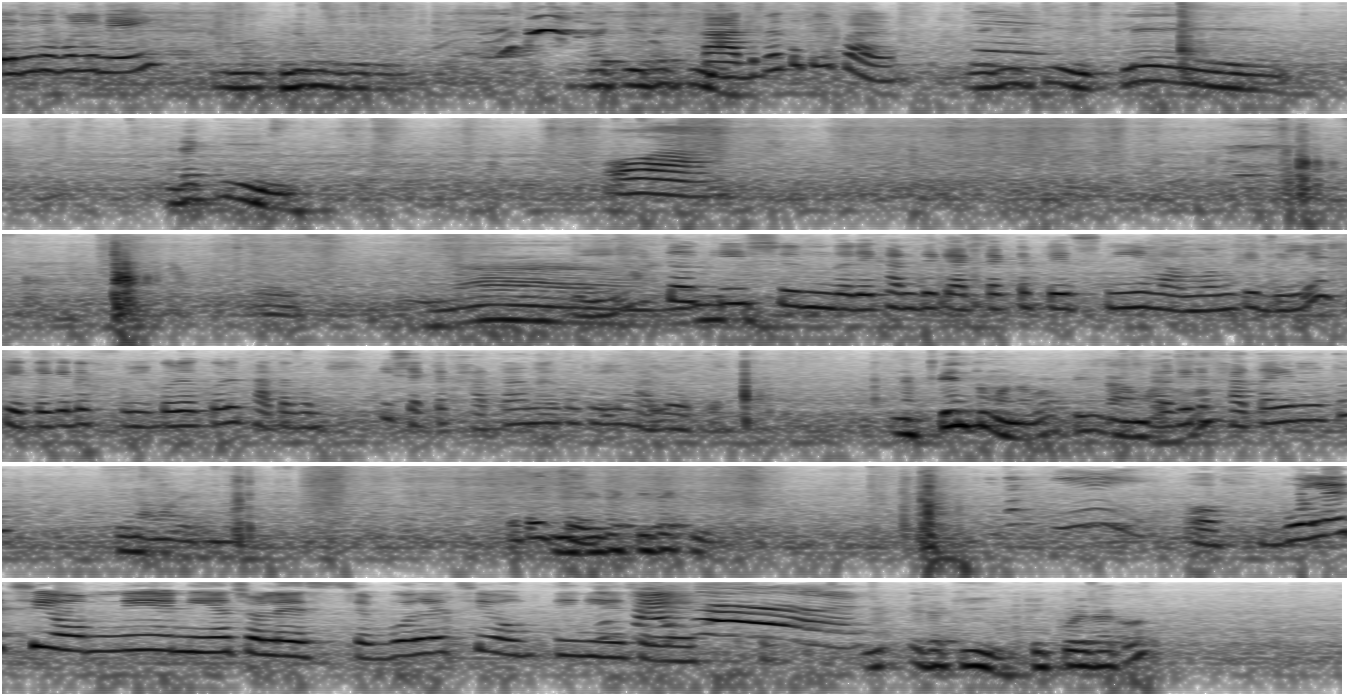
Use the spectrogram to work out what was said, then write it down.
তুমি তো বললে নেই। কাটবে তো পেপার। এগুলো কি ক্লে এটা কি? ও আ। Yeah. এই তো কি সুন্দর। এখান থেকে একটা একটা পেজ নিয়ে মামামকে দিলে কেটে কেটে ফুল করে করে খাতার মধ্যে। ইস একটা খাতা আনার কথা বলে ভালো হতো। না পেন তোমার না বাবা পেনটা আমার। একটা খাতা এনে তো পেন আমার এটা এটা কি এটা কি? ও বলেছি অমনি নিয়ে চলে এসছে বলেছি অমনি নিয়ে চলে এসছে। এটা কি? ঠিক করে দেখো।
